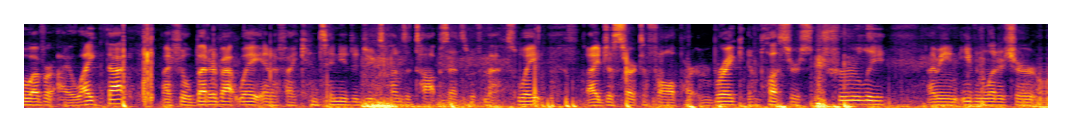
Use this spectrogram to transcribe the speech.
However, I like that. I feel better that way. And if I continue to do tons of top sets with max weight, I just start to fall apart and break. And plus, there's truly, I mean, even literature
